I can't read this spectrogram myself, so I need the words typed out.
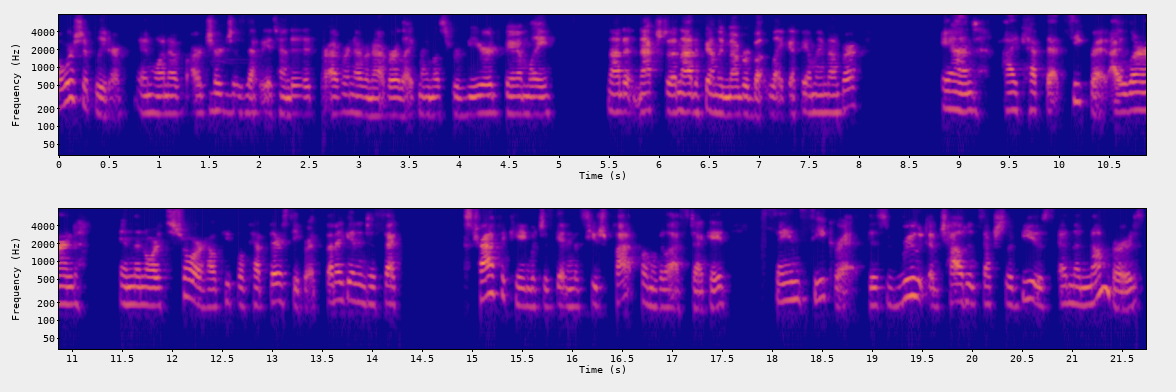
a worship leader in one of our churches mm-hmm. that we attended forever and ever and ever, like my most revered family, not an extra, not a family member, but like a family member. And I kept that secret. I learned in the North Shore how people kept their secrets. Then I get into sex trafficking, which is getting this huge platform over the last decade. Same secret, this root of childhood sexual abuse, and the numbers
